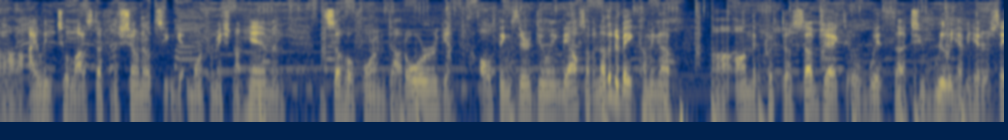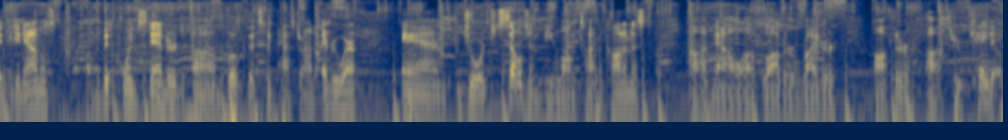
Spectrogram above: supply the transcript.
Uh, I link to a lot of stuff in the show notes so you can get more information on him and SohoForum.org and all things they're doing. They also have another debate coming up uh, on the crypto subject with uh, two really heavy hitters, Saifedean Ammous of the Bitcoin Standard uh, book that's been passed around everywhere, and George Selgin, the longtime economist, uh, now blogger, writer, author uh, through Cato.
